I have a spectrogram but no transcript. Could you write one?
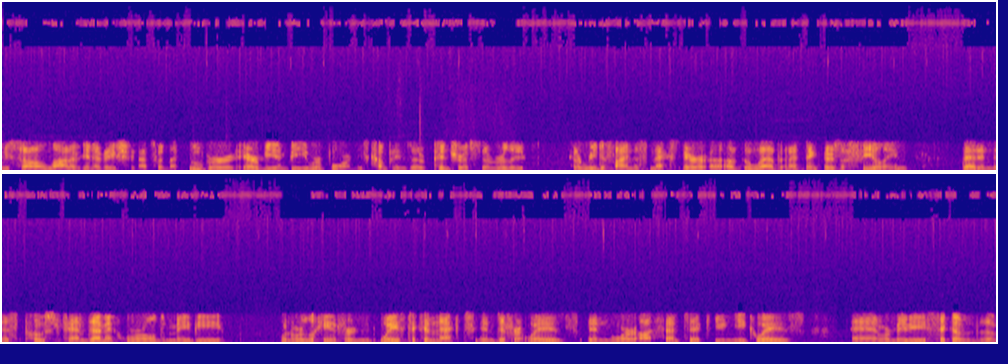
we saw a lot of innovation. That's when like Uber and Airbnb were born. These companies that are Pinterest that really kind of redefined this next era of the web. And I think there's a feeling that in this post-pandemic world, maybe when we're looking for ways to connect in different ways, in more authentic, unique ways, and we're maybe sick of the,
